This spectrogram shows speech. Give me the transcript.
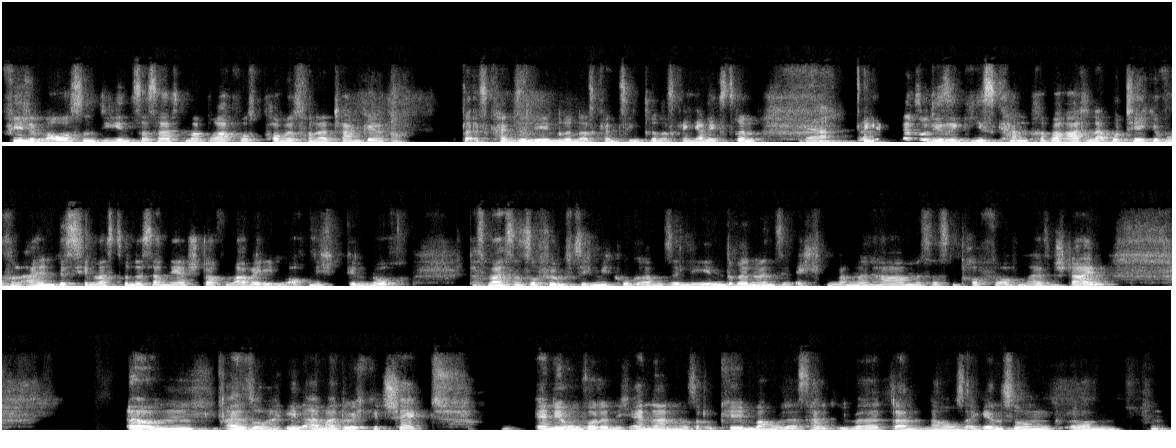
viel im Außendienst, das heißt mal Bratwurst, Pommes von der Tanke. Da ist kein Selen drin, da ist kein Zink drin, da ist kein gar nichts drin. Ja. Dann gibt es halt so diese Gießkannenpräparate in der Apotheke, wo von allen ein bisschen was drin ist an Nährstoffen, aber eben auch nicht genug. Da ist meistens so 50 Mikrogramm Selen drin. Wenn Sie einen echten Mangel haben, ist das ein Tropfen auf dem heißen Stein. Ähm, also ihn einmal durchgecheckt. Ernährung wollte er nicht ändern. Er gesagt, okay, machen wir das halt über dann Nahrungsergänzung. Ähm, hm.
